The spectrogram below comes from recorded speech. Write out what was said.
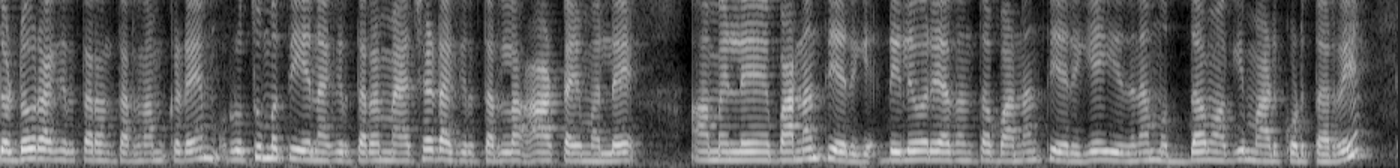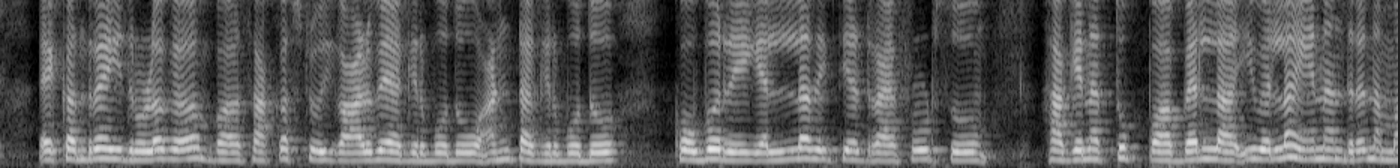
ದೊಡ್ಡವರಾಗಿರ್ತಾರಂತಾರೆ ನಮ್ಮ ಕಡೆ, ಋತುಮತಿ ಏನಾಗಿರ್ತಾರೆ, ಮ್ಯಾಚರ್ಡ್ ಆಗಿರ್ತಾರಲ್ಲ ಆ ಟೈಮಲ್ಲೇ, ಆಮೇಲೆ ಬಾಣಂತಿಯರಿಗೆ ಡೆಲಿವರಿ ಆದಂಥ ಬಾಣಂತಿಯರಿಗೆ ಇದನ್ನು ಮುದ್ದಾಮಾಗಿ ಮಾಡಿಕೊಡ್ತಾರೆ ರೀ ಯಾಕಂದರೆ ಇದ್ರೊಳಗೆ ಬ ಸಾಕಷ್ಟು ಈಗ ಆಳ್ವೆ ಆಗಿರ್ಬೋದು ಅಂಟಾಗಿರ್ಬೋದು ಕೊಬ್ಬರಿ, ಎಲ್ಲ ರೀತಿಯ ಡ್ರೈ ಫ್ರೂಟ್ಸು, ಹಾಗೇನ ತುಪ್ಪ, ಬೆಲ್ಲ ಇವೆಲ್ಲ ಏನಂದರೆ ನಮ್ಮ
